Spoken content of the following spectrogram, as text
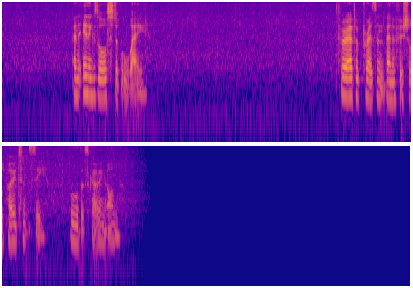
an inexhaustible way. Forever present beneficial potency, all that's going on.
